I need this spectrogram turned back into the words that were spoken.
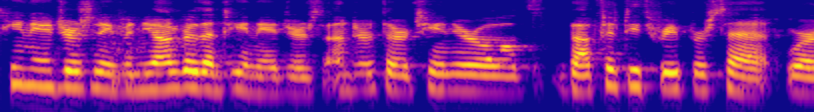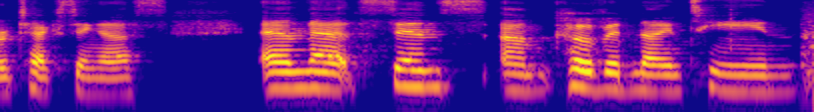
teenagers and even younger than teenagers, under 13 year olds. About 53% were texting us and that since um, COVID 19, uh,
